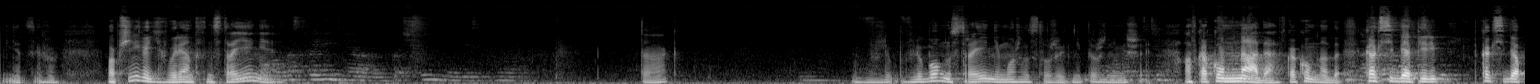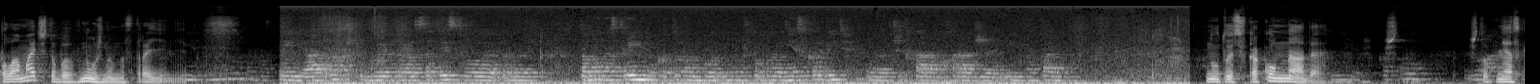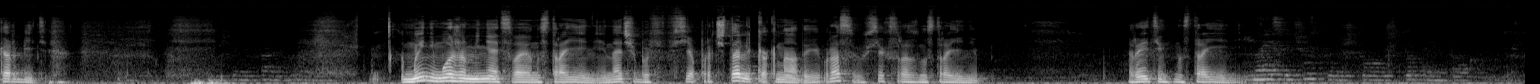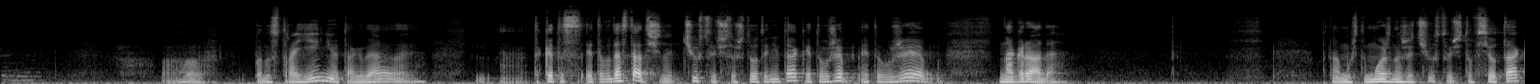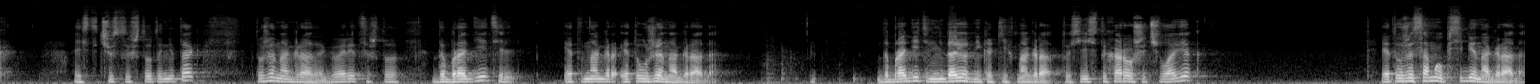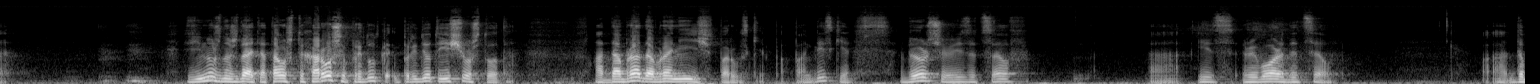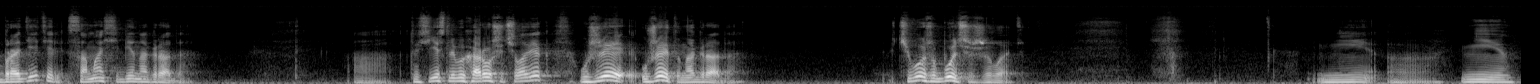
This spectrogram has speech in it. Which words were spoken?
Нет, вообще никаких вариантов настроения? Ну, настроение почтения есть. Но... Так. В, в любом настроении можно служить, никто же не мешает. А в каком надо? В каком надо? Как себя пере, как себя поломать, чтобы в нужном настроении? Нет, а так, чтобы это соответствовало э, тому настроению, которым бы, ну, чтобы не оскорбить э, Читхара Махараджа и на память. Ну, то есть в каком надо? Нет, в каком, чтобы ну, не оскорбить. Мы не можем менять свое настроение, иначе бы все прочитали как надо, и раз, и у всех сразу настроение. Рейтинг настроений. Но если чувствуешь, что что-то не так, то что делать? По настроению тогда э, так это, этого достаточно. Чувствовать, что что-то не так, это уже, это уже награда. Потому что можно же чувствовать, что все так, а если ты чувствуешь что-то не так, это уже награда. Говорится, что добродетель это, награ- это уже награда. Добродетель не дает никаких наград. То есть, если ты хороший человек, это уже само по себе награда. И не нужно ждать от того, что ты хороший, придут, придет еще что-то. От добра добра не ищут по-русски. По- По-английски virtue is itself uh, is reward itself. А Добродетель сама себе награда. А, То есть, если вы хороший человек, уже, уже это награда. Чего же больше желать? Не, а, не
